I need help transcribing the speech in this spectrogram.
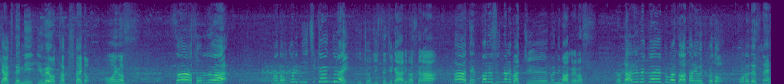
逆転に夢を託したいと思います。さあそれでは、まあ、残り2時間ぐらい一応実践時間ありますからまあ出っ放しになれば十分に回くれます。なるべく早くまず当たりを引くことこれですね。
